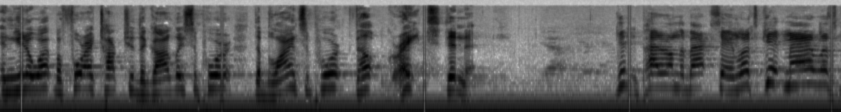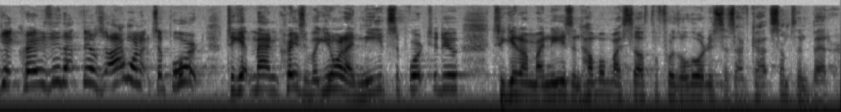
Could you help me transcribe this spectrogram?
and you know what? Before I talked to the godly support, the blind support felt great, didn't it? Getting patted on the back saying, let's get mad, let's get crazy. That feels, I want support to get mad and crazy. But you know what I need support to do? To get on my knees and humble myself before the Lord who says, I've got something better.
